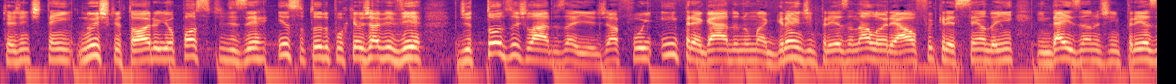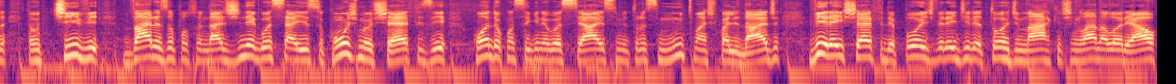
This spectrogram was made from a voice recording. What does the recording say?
que a gente tem no escritório e eu posso te dizer isso tudo porque eu já vivi de todos os lados aí. Já fui empregado numa grande empresa, na L'Oréal, fui crescendo aí em 10 anos de empresa, então tive várias oportunidades de negociar isso com os meus chefes e quando eu consegui negociar, isso me trouxe muito mais qualidade. Virei chefe depois, virei diretor de marketing lá na L'Oréal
